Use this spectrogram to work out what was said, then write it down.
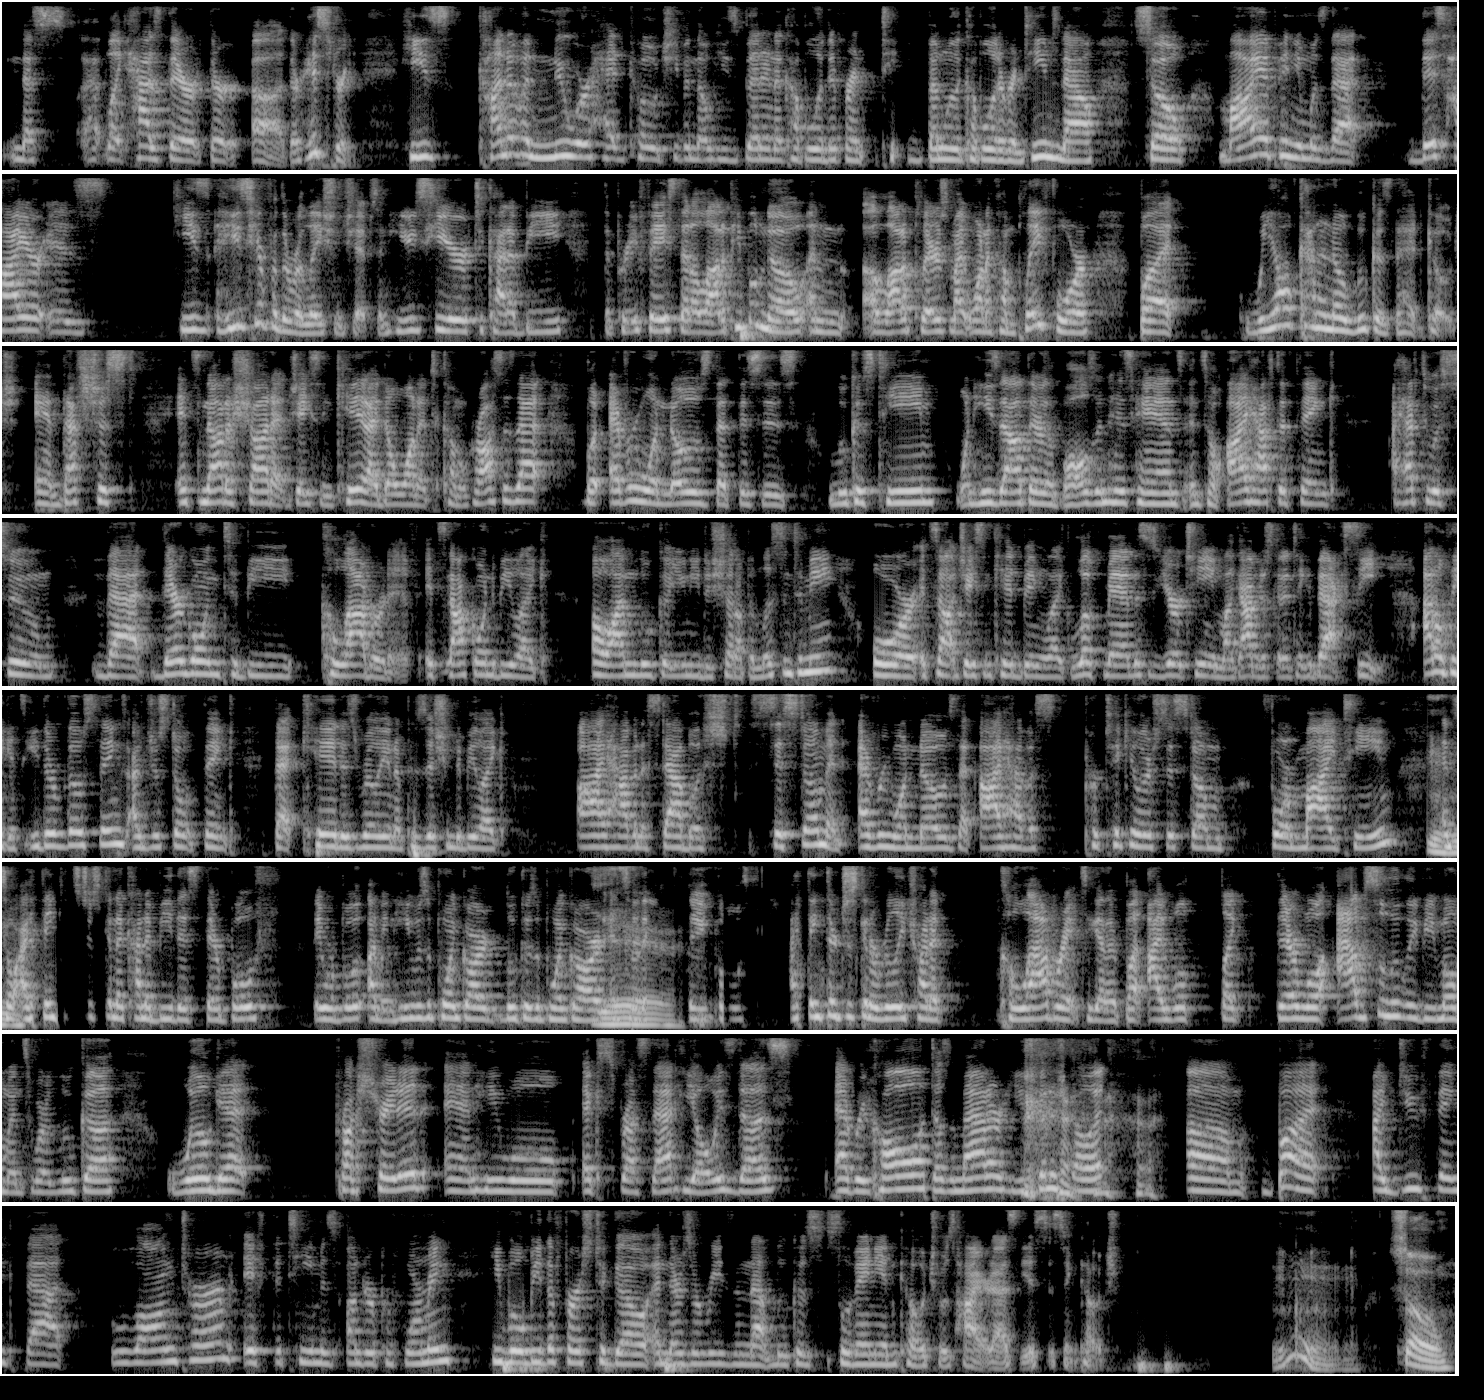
like has their their uh, their history. He's kind of a newer head coach, even though he's been in a couple of different te- been with a couple of different teams now. So my opinion was that this hire is he's he's here for the relationships and he's here to kind of be the pretty face that a lot of people know and a lot of players might want to come play for. But we all kind of know Luka's the head coach, and that's just it's not a shot at Jason Kidd. I don't want it to come across as that, but everyone knows that this is Luka's team. When he's out there, the ball's in his hands. And so I have to think, I have to assume that they're going to be collaborative. It's not going to be like, oh, I'm Luka, you need to shut up and listen to me. Or it's not Jason Kidd being like, look, man, this is your team. Like, I'm just going to take a back seat. I don't think it's either of those things. I just don't think that Kidd is really in a position to be like, I have an established system and everyone knows that I have a particular system for my team. Mm-hmm. And so mm-hmm. I think it's just going to kind of be this. They're both they were both. I mean, he was a point guard, Luka's a point guard, yeah. and so they, they both. I think they're just gonna really try to collaborate together. But I will like there will absolutely be moments where Luka will get frustrated and he will express that. He always does. Every call, it doesn't matter. He's gonna show it. um, but I do think that long term, if the team is underperforming, he will be the first to go. And there's a reason that Luka's Slovenian coach was hired as the assistant coach. Mm. So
